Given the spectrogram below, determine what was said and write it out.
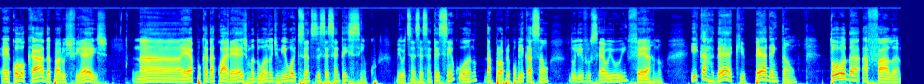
é, colocada para os fiéis na época da quaresma do ano de 1865. 1865, o ano da própria publicação do livro O Céu e o Inferno. E Kardec pega então toda a fala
